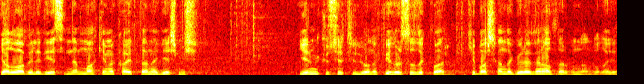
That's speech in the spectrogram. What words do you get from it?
Yalova Belediyesi'nden mahkeme kayıtlarına geçmiş. 20 küsür trilyonluk bir hırsızlık var. Ki başkan da görevden aldılar bundan dolayı.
